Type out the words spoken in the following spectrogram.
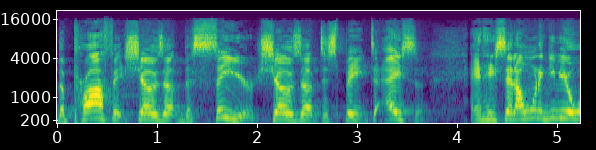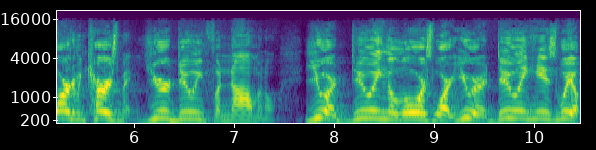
The prophet shows up, the seer shows up to speak to Asa. And he said, I want to give you a word of encouragement. You're doing phenomenal. You are doing the Lord's work. You are doing His will.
